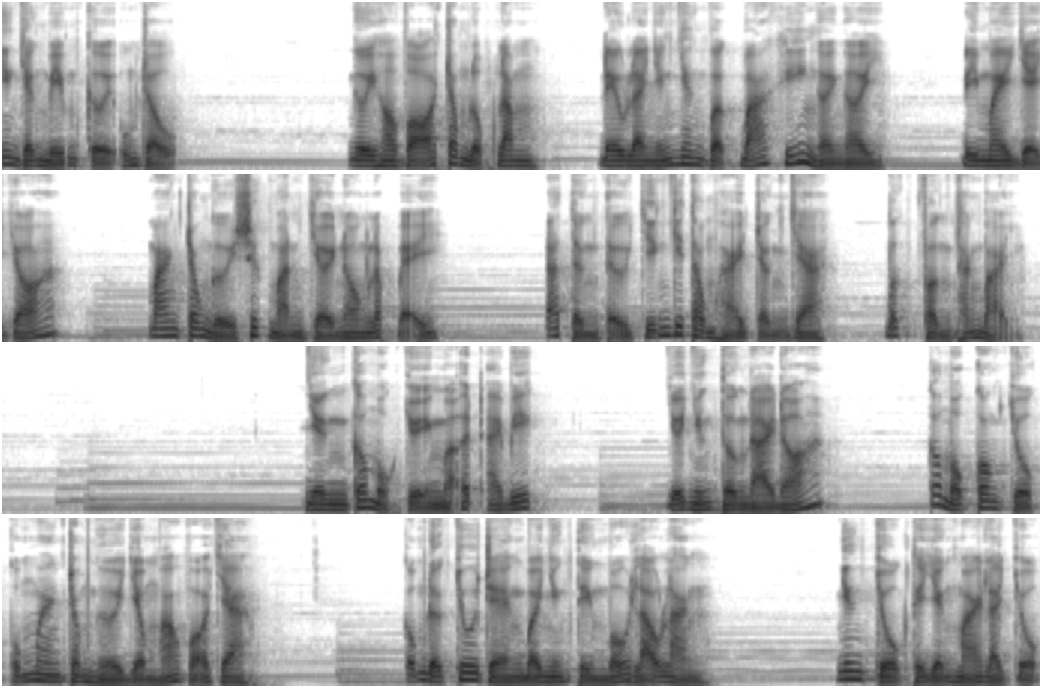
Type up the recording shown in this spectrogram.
Nhưng vẫn mỉm cười uống rượu. Người họ võ trong lục lâm Đều là những nhân vật bá khí ngời ngời Đi mây về gió Mang trong người sức mạnh trời non lấp bể Đã từng tự chiến với Tông Hải Trần Gia Bất phần thắng bại. Nhưng có một chuyện mà ít ai biết Giữa những tượng đài đó Có một con chuột cũng mang trong người dòng máu võ cha, Cũng được chui trèn bởi những tiền bối lão làng. Nhưng chuột thì vẫn mãi là chuột.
